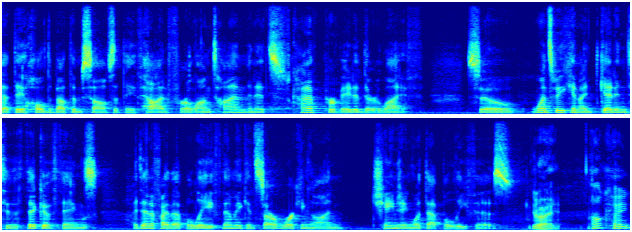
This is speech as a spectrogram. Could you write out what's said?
that they hold about themselves that they've had for a long time and it's kind of pervaded their life. So once we can get into the thick of things, identify that belief, then we can start working on changing what that belief is. Right. Okay.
